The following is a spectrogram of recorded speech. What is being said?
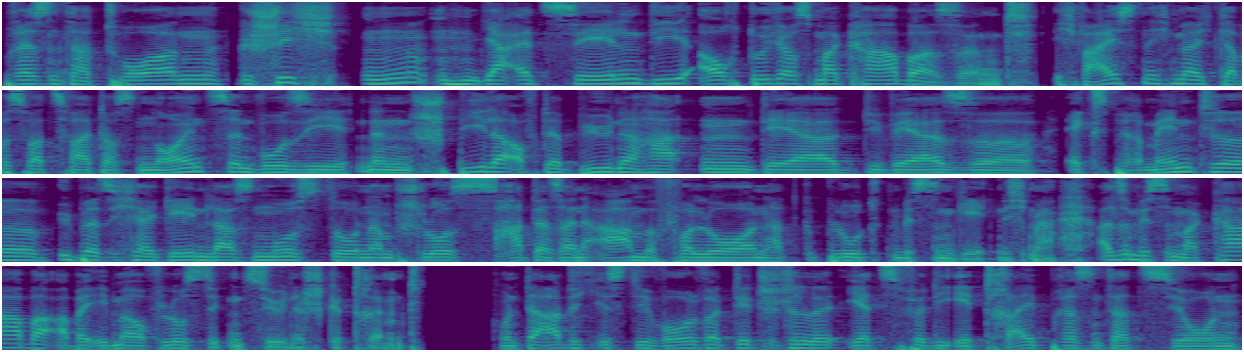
Präsentatoren Geschichten ja erzählen, die auch durchaus makaber sind. Ich weiß nicht mehr, ich glaube es war 2019, wo sie einen Spieler auf der Bühne hatten, der diverse Experimente über sich ergehen lassen musste und am Schluss hat er seine Arme verloren, hat geblutet, ein bisschen geht nicht mehr. Also ein bisschen makaber, aber eben auf lustig und zynisch getrimmt. Und dadurch ist Devolver Digital jetzt für die E3-Präsentation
